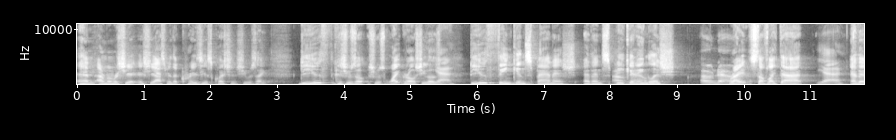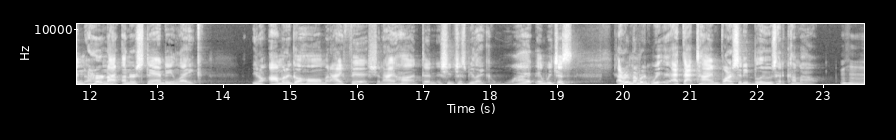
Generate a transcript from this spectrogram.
and I remember she she asked me the craziest question. She was like, "Do you?" Because she was a she was a white girl. She goes, Yeah. "Do you think in Spanish and then speak in oh, no. English?" Oh, no. Right, stuff like that. Yeah. And then her not understanding, like, you know, I'm gonna go home and I fish and I hunt, and she'd just be like, "What?" And we just, I remember we at that time, Varsity Blues had come out, mm-hmm.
